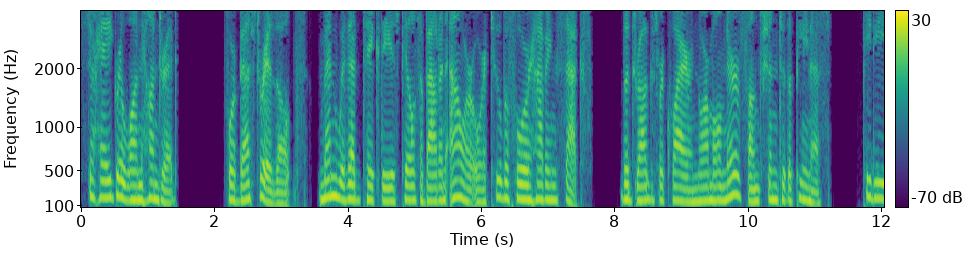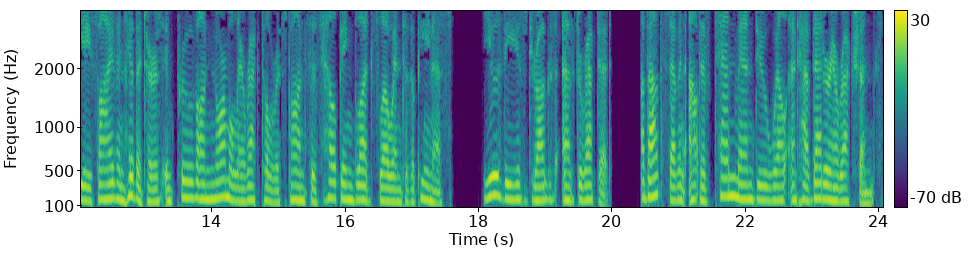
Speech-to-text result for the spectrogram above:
Suhagra 100. For best results, men with ED take these pills about an hour or two before having sex. The drugs require normal nerve function to the penis. PDE5 inhibitors improve on normal erectile responses, helping blood flow into the penis. Use these drugs as directed. About 7 out of 10 men do well and have better erections.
